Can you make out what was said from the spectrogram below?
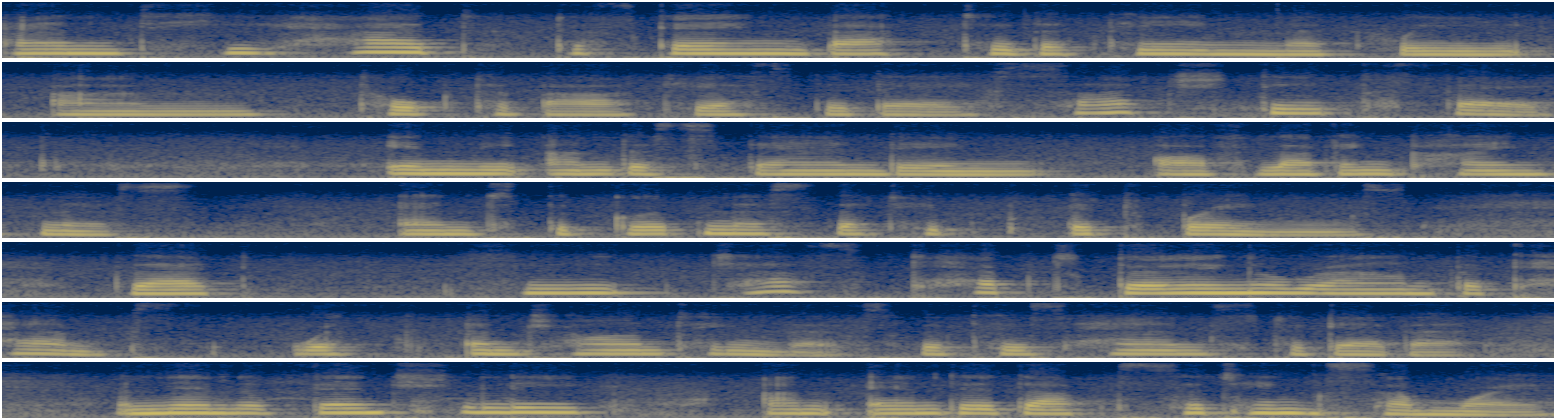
And he had, just going back to the theme that we um, talked about yesterday, such deep faith in the understanding of loving kindness and the goodness that he, it brings that he just kept going around the camps with and chanting this with his hands together and then eventually um, ended up sitting somewhere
